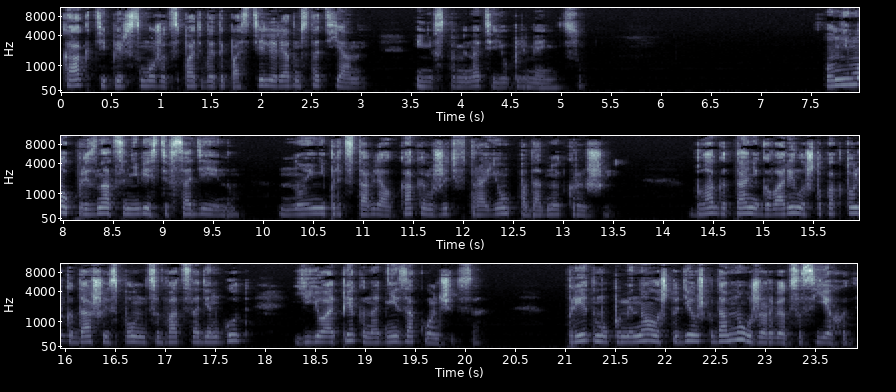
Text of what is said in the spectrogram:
как теперь сможет спать в этой постели рядом с Татьяной и не вспоминать ее племянницу. Он не мог признаться невесте в содеянном, но и не представлял, как им жить втроем под одной крышей. Благо Таня говорила, что как только Даше исполнится 21 год – ее опека над ней закончится. При этом упоминала, что девушка давно уже рвется съехать,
